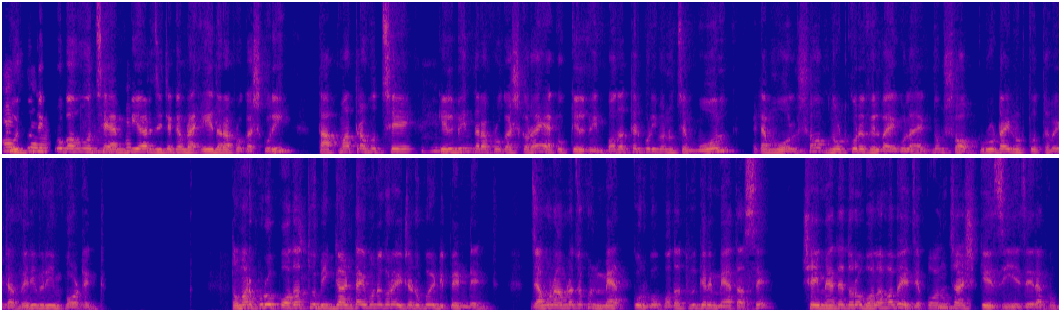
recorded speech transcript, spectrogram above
বৈদ্যুতিক প্রবাহ হচ্ছে অ্যাম্পিয়ার যেটাকে আমরা এ দ্বারা প্রকাশ করি। তাপমাত্রা হচ্ছে কেলভিন দ্বারা প্রকাশ করা হয় একক কেলভিন। পদার্থের পরিমাণ হচ্ছে মোল এটা মোল সব নোট করে ফেলবা এগুলা একদম সব পুরোটাই নোট করতে হবে এটা ভেরি ভেরি ইম্পর্টেন্ট তোমার পুরো পদার্থ বিজ্ঞানটাই মনে করো এটার উপরে ডিপেন্ডেন্ট যেমন আমরা যখন ম্যাথ করব পদার্থ বিজ্ঞানের ম্যাথ আছে সেই ম্যাথে ধরো বলা হবে যে পঞ্চাশ কেজি এই যে এরকম।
